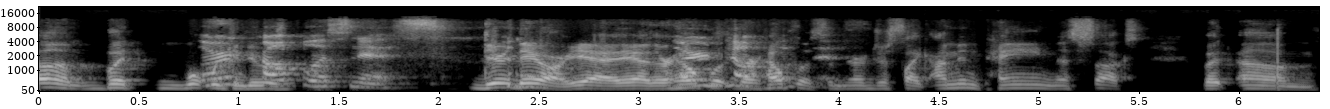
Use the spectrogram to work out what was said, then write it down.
Um but what we can do helplessness. Is, they're, they are yeah yeah they're helpless they're helpless and they're just like i'm in pain this sucks. But um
